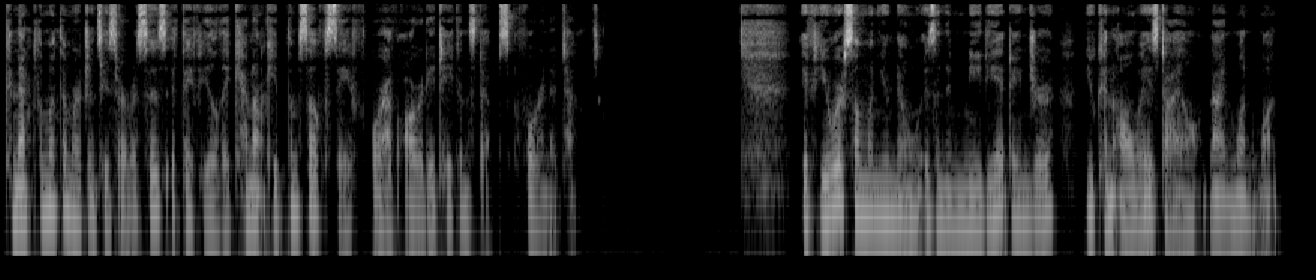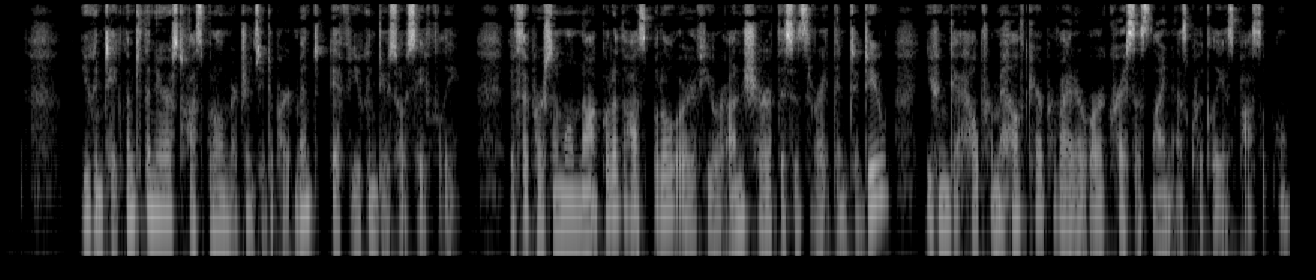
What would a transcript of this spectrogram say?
Connect them with emergency services if they feel they cannot keep themselves safe or have already taken steps for an attempt. If you or someone you know is in immediate danger, you can always dial 911. You can take them to the nearest hospital emergency department if you can do so safely. If the person will not go to the hospital or if you are unsure if this is the right thing to do, you can get help from a healthcare provider or a crisis line as quickly as possible.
